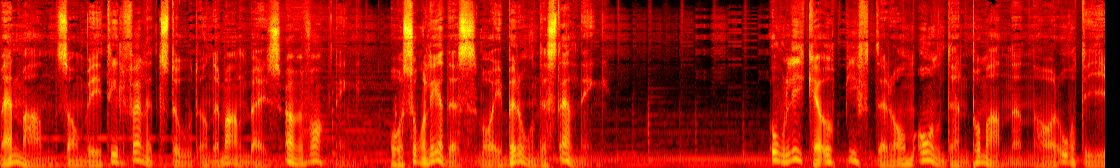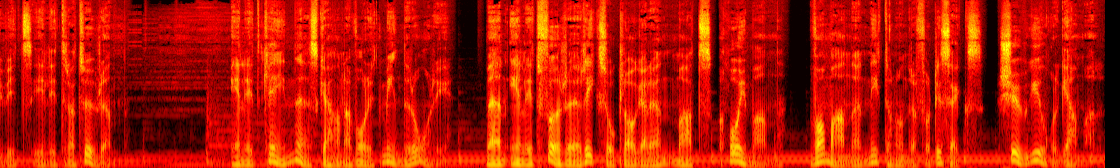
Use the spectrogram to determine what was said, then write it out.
med en man som vid tillfället stod under Malmbergs övervakning och således var i beroendeställning. Olika uppgifter om åldern på mannen har återgivits i litteraturen. Enligt Keine ska han ha varit minderårig men enligt förre riksåklagaren Mats Hojman var mannen 1946 20 år gammal.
